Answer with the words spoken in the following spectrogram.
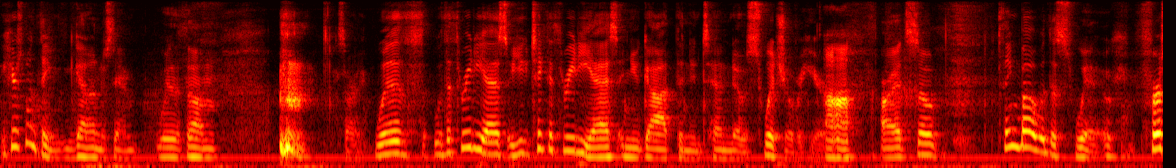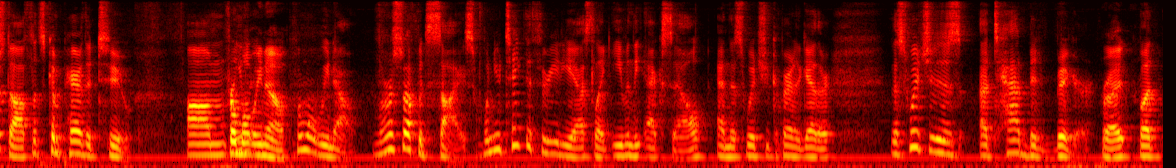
here's one thing you gotta understand with um, sorry, with with the 3DS, you take the 3DS and you got the Nintendo Switch over here. Uh huh. All right, so think about with the Switch. Okay, first off, let's compare the two. Um, From what we know. From what we know. First off, with size. When you take the 3DS, like even the XL and the Switch, you compare them together, the Switch is a tad bit bigger. Right. But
